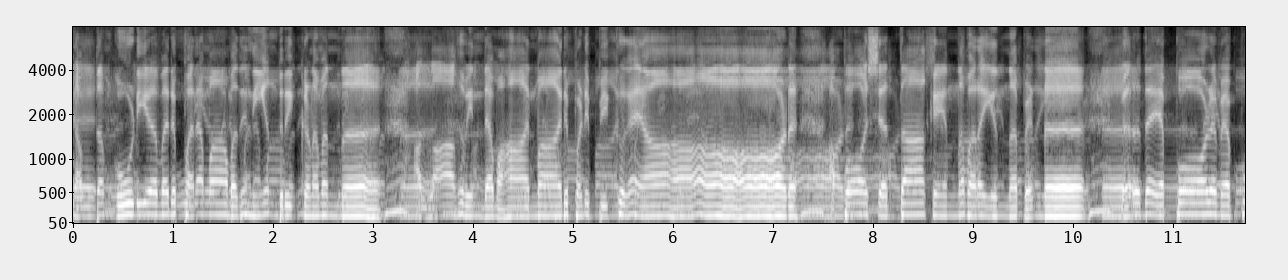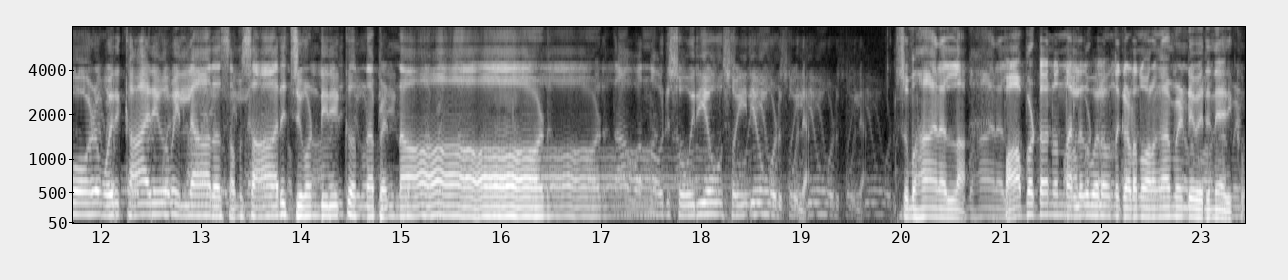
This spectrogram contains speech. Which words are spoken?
ശബ്ദം കൂടിയവര് പരമാവധി നിയന്ത്രിക്കണമെന്ന് അള്ളാഹുവിന്റെ മഹാന്മാര് പഠിപ്പിക്കുകയാണ്. അപ്പോ ശ്രദ്ധാക്ക എന്ന് പറയുന്ന പെണ്ണ് വെറുതെ എപ്പോഴും എപ്പോഴും ഒരു കാര്യവുമില്ലാതെ സംസാരിച്ചു കൊണ്ടിരിക്കുന്ന പെണ്ണാണ്. ഒരു സൗര്യവും സ്വൈര്യവും കൊടുക്കൂല. സുബാനല്ല പാവപ്പെട്ടവനൊന്നും നല്ലതുപോലെ ഒന്ന് കടന്നുറങ്ങാൻ വേണ്ടി വരുന്നതായിരിക്കും.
